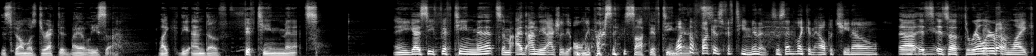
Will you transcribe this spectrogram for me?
this film was directed by Elisa, like the end of 15 minutes. And you guys see 15 minutes? I'm, I, I'm the actually the only person who saw 15 What minutes. the fuck is 15 minutes? Is that like an Al Pacino? Uh, it's it's a thriller from like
